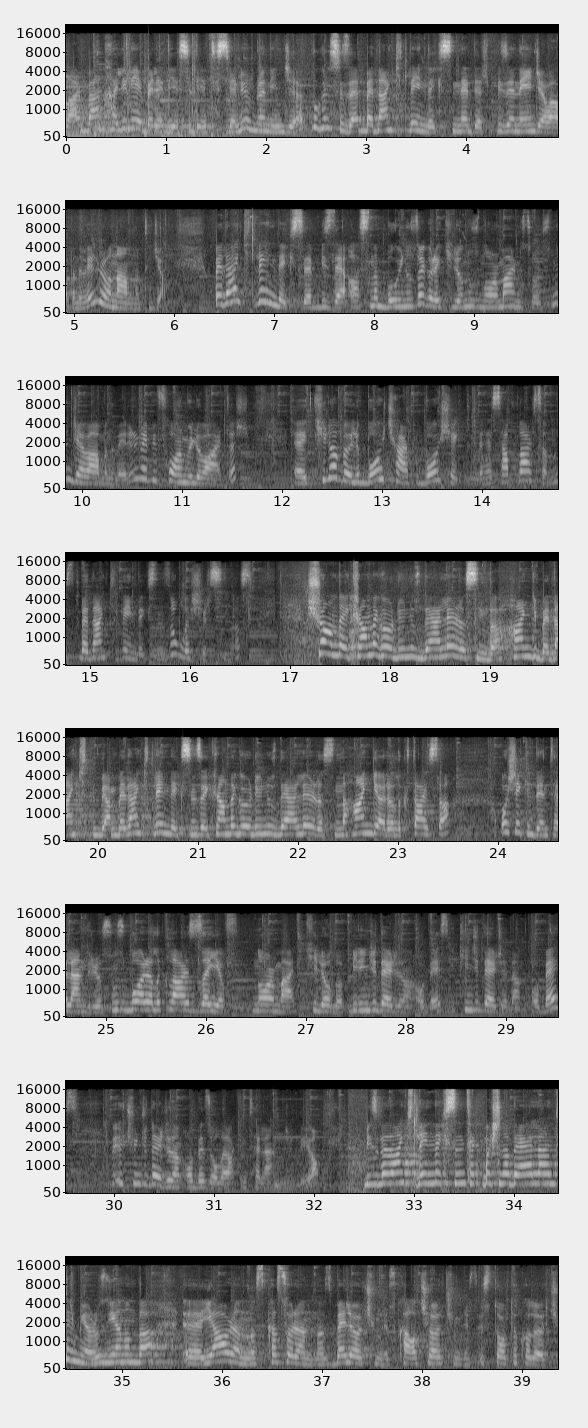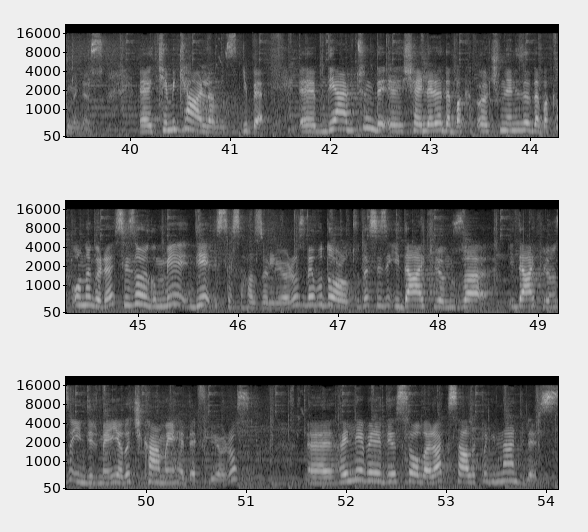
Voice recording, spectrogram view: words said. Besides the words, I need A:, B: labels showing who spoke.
A: Merhabalar, ben Haliliye Belediyesi diyetisyeni Ümran İnce. Bugün size beden kitle indeksi nedir, bize neyin cevabını verir onu anlatacağım. Beden kitle indeksi bize aslında boyunuza göre kilonuz normal mi sorusunun cevabını verir ve bir formülü vardır. E, kilo bölü boy çarpı boy şeklinde hesaplarsanız beden kitle indeksinize ulaşırsınız. Şu anda ekranda gördüğünüz değerler arasında hangi beden kitle, yani beden kitle indeksiniz ekranda gördüğünüz değerler arasında hangi aralıktaysa o şekilde nitelendiriyorsunuz. Bu aralıklar zayıf, normal, kilolu, birinci dereceden obez, ikinci dereceden obez ve üçüncü dereceden obez olarak nitelendiriliyor. Biz beden kitle indeksini tek başına değerlendirmiyoruz. Yanında e, yağ oranınız, kas oranınız, bel ölçümünüz, kalça ölçümünüz, üst orta kol ölçümünüz, e, kemik ağırlığınız gibi e, diğer bütün şeylere de bakıp, ölçümlerinize de bakıp ona göre size uygun bir diyet listesi hazırlıyoruz ve bu doğrultuda sizi ideal kilonuza, ideal kilonuza indirmeyi ya da çıkarmayı hedefliyoruz. Haliliye Belediyesi olarak sağlıklı günler dileriz.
